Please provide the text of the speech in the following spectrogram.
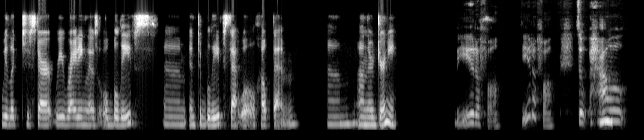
we look to start rewriting those old beliefs um, into beliefs that will help them um, on their journey. Beautiful, beautiful. So how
